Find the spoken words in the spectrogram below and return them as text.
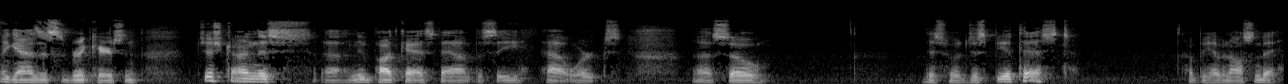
Hey guys, this is Rick Harrison. Just trying this uh, new podcast out to see how it works. Uh, so, this will just be a test. Hope you have an awesome day.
